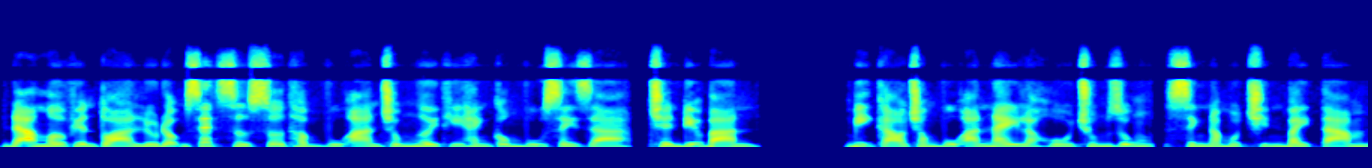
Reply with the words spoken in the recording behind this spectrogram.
đã mở phiên tòa lưu động xét xử sơ thẩm vụ án chống người thi hành công vụ xảy ra trên địa bàn. Bị cáo trong vụ án này là Hồ Trung Dũng, sinh năm 1978,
